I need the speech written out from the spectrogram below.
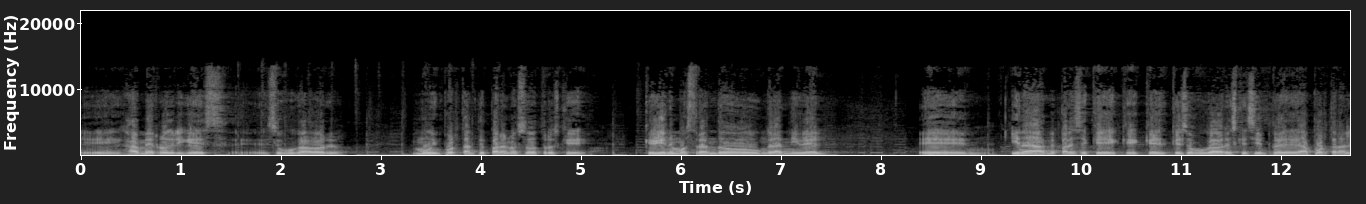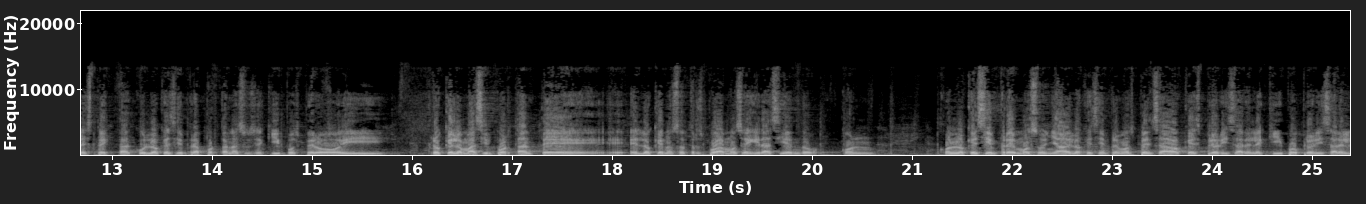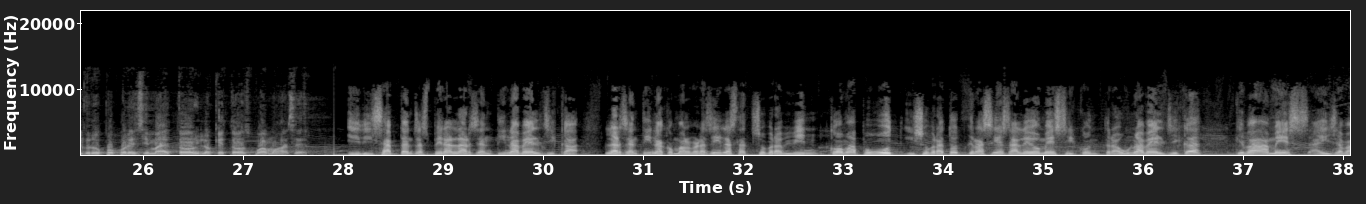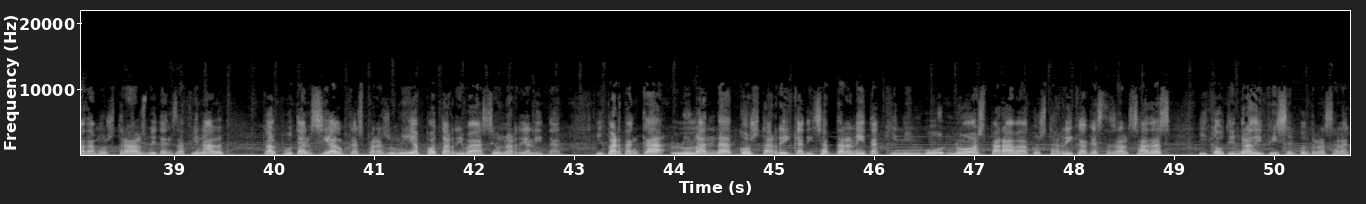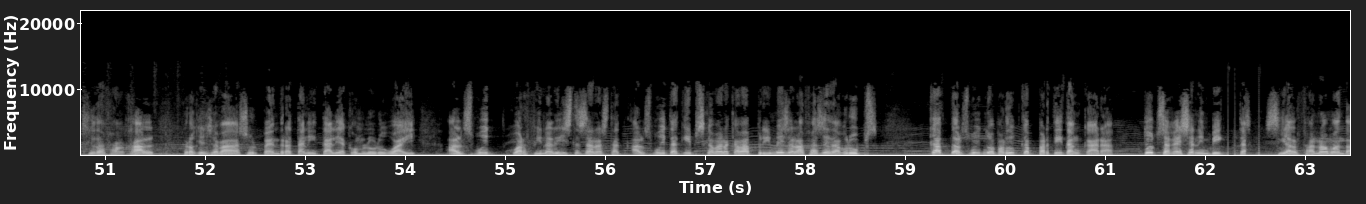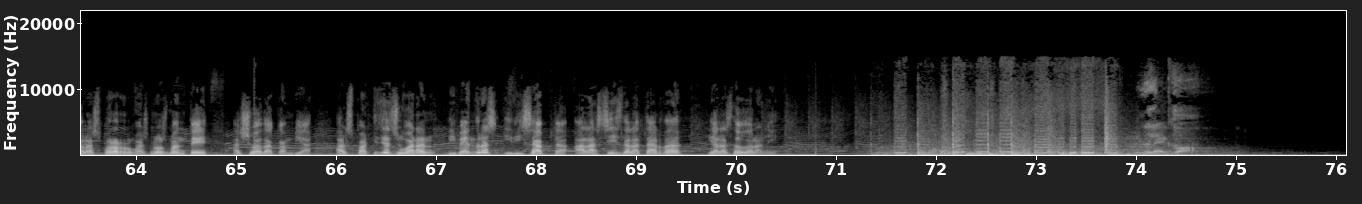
Eh, James Rodríguez eh, es un jugador muy importante para nosotros que, que viene mostrando un gran nivel. Eh, y nada, me parece que, que son jugadores que siempre aportan al espectáculo, que siempre aportan a sus equipos, pero hoy Creo que lo más importante eh, es lo que nosotros podamos seguir haciendo con, con lo que siempre hemos soñado y lo que siempre hemos pensado, que es priorizar el equipo, priorizar el grupo por encima de todo y lo que todos podamos hacer. I dissabte ens espera l'Argentina-Bèlgica. L'Argentina, com el Brasil, ha estat sobrevivint com ha pogut i sobretot gràcies a Leo Messi contra una Bèlgica que va a més. Ahir ja va demostrar als vuitens de final que el potencial que es presumia pot arribar a ser una realitat. I per tancar, l'Holanda-Costa Rica, dissabte a la nit, a qui ningú no esperava a Costa Rica aquestes alçades i que ho tindrà difícil contra la selecció de Fanjal, però que ja va sorprendre tant Itàlia com l'Uruguai. Els vuit quartfinalistes han estat els vuit equips que van acabar primers a la fase de grups. Cap dels vuit no ha perdut cap partit encara. Tots segueixen invictes. Si el fenomen de les pròrrogues no es manté, això ha de canviar. Els partits es jugaran divendres i dissabte, a les 6 de la tarda i a les 10 de la nit.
